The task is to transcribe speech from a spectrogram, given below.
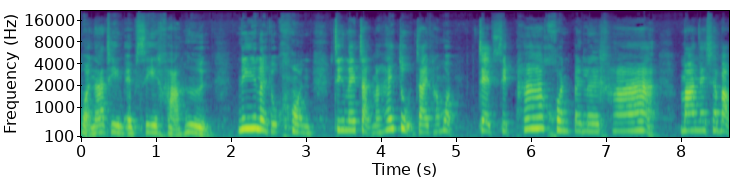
หัวหน้าทีม FC ขาหื่น นี่เลยทุกคนจริงเลยจัดมาให้จุใจทั้งหมด 75 คนไปเลยค่ะ มาในฉบับ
